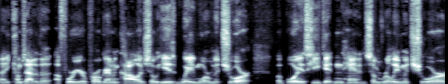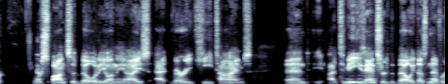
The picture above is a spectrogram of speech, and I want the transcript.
Uh, he comes out of the, a four-year program in college, so he is way more mature. But boy, is he getting handed some really mature responsibility on the ice at very key times. And uh, to me, he's answered the bell. He does never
